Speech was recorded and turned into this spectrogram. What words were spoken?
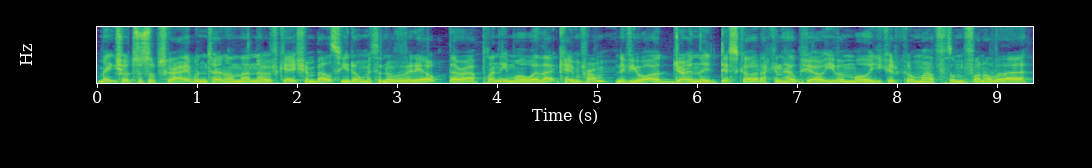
make sure to subscribe and turn on that notification bell so you don't miss another video. There are plenty more where that came from. And if you want to join the Discord, I can help you out even more. You could come have some fun over there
